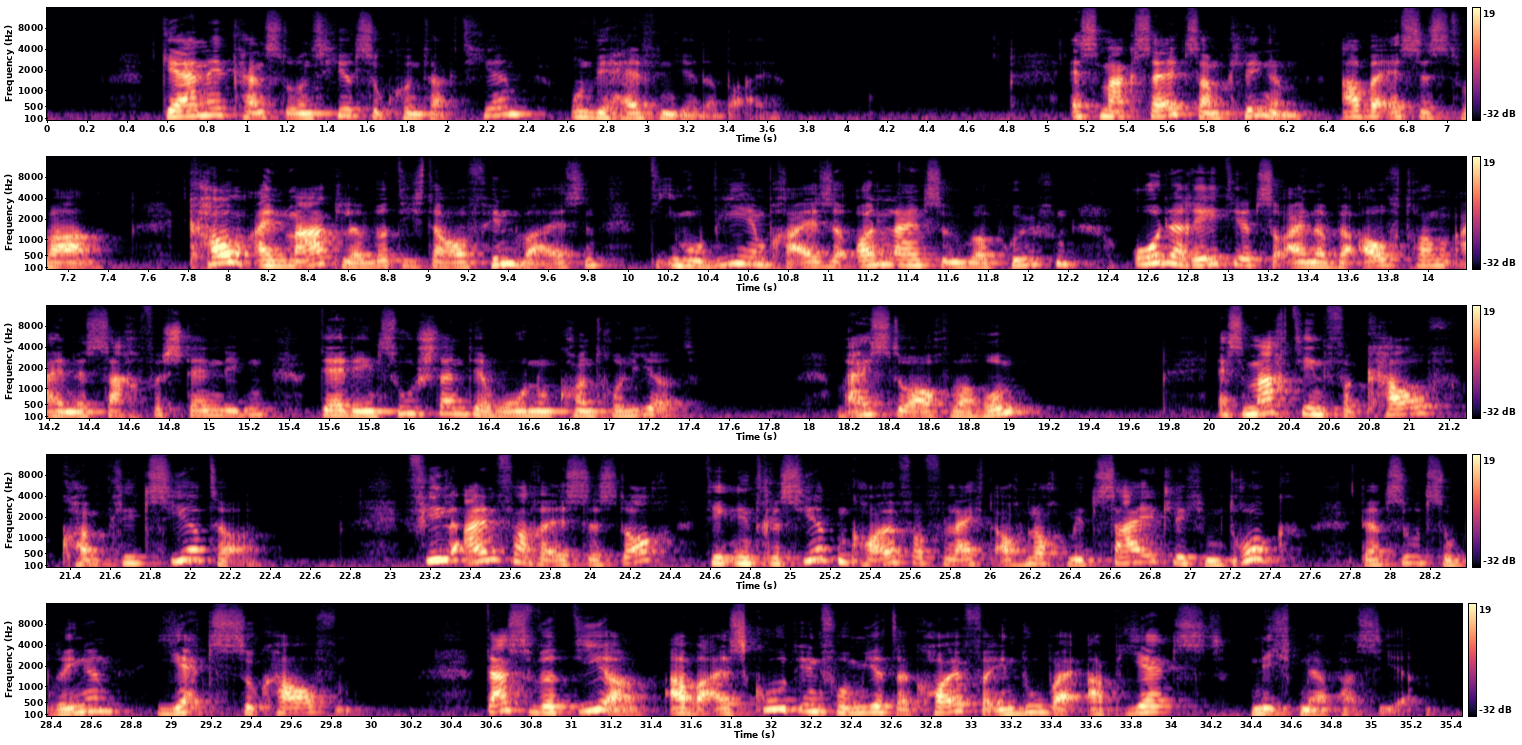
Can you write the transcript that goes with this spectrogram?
Gerne kannst du uns hierzu kontaktieren und wir helfen dir dabei. Es mag seltsam klingen, aber es ist wahr. Kaum ein Makler wird dich darauf hinweisen, die Immobilienpreise online zu überprüfen oder rät dir zu einer Beauftragung eines Sachverständigen, der den Zustand der Wohnung kontrolliert. Weißt du auch warum? Es macht den Verkauf komplizierter. Viel einfacher ist es doch, den interessierten Käufer vielleicht auch noch mit zeitlichem Druck dazu zu bringen, jetzt zu kaufen. Das wird dir aber als gut informierter Käufer in Dubai ab jetzt nicht mehr passieren.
